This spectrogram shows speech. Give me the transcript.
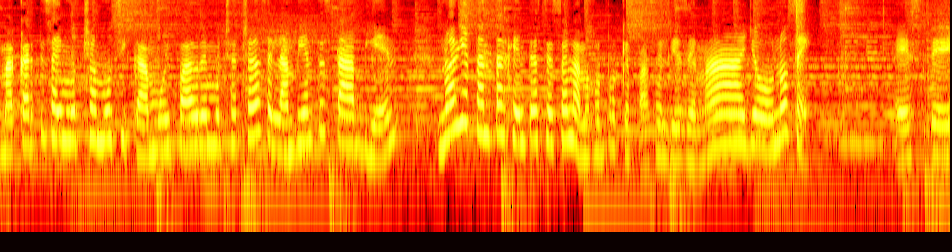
McCarthy's hay mucha música muy padre, muchachas. El ambiente está bien. No había tanta gente hasta eso, a lo mejor porque pasó el 10 de mayo, no sé. Este,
